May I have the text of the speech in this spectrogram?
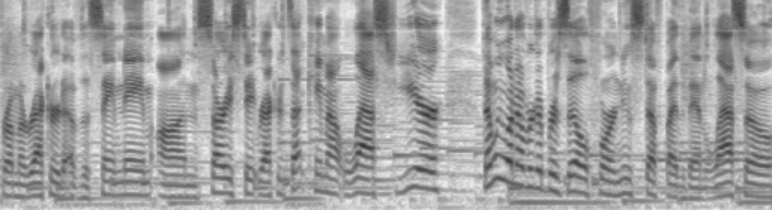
from a record of the same name on Sorry State Records. That came out last year. Then we went over to Brazil for new stuff by the band Lasso.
